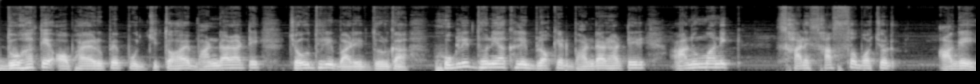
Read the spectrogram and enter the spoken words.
দুহাতে অভয়ারূপে পূজিত হয় ভান্ডারহাটি চৌধুরী বাড়ির দুর্গা। হুগলির ধনিয়াখালী ব্লকের ভান্ডারহাটির আনুমানিক সাড়ে সাতশো বছর আগে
